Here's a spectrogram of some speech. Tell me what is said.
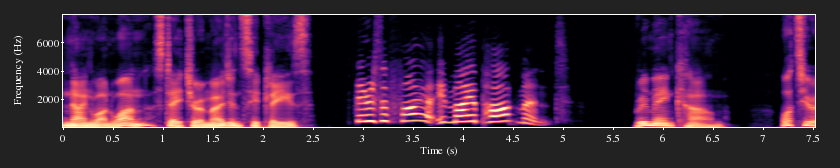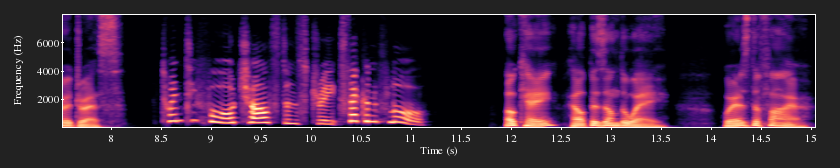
Nine one one, state your emergency, please. There is a fire in my apartment. Remain calm. What's your address? 24 Charleston Street, second floor. Okay, help is on the way. Where's the fire?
